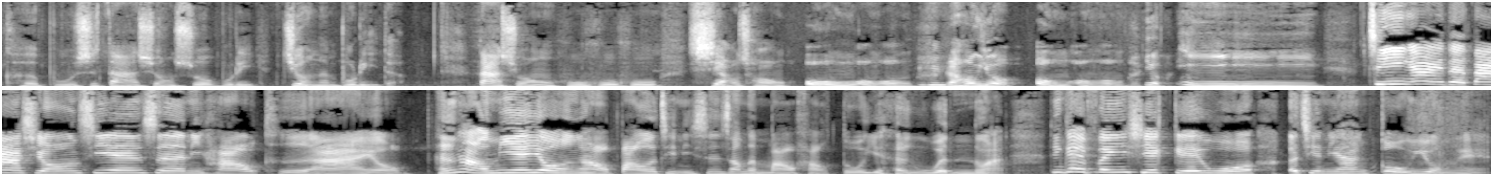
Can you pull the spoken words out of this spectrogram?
可不是大熊说不理就能不理的。大熊呼呼呼，小虫嗡嗡嗡，然后又嗡嗡嗡，又咦。亲爱的大熊先生，你好可爱哦，很好捏又很好抱，而且你身上的毛好多，也很温暖。你可以分一些给我，而且你还很够用哎。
